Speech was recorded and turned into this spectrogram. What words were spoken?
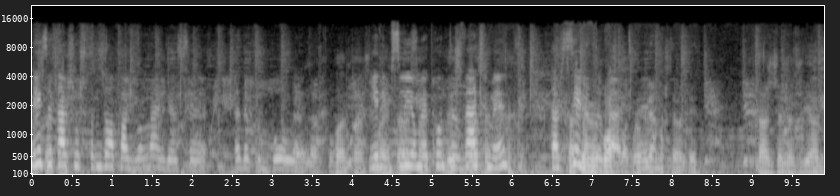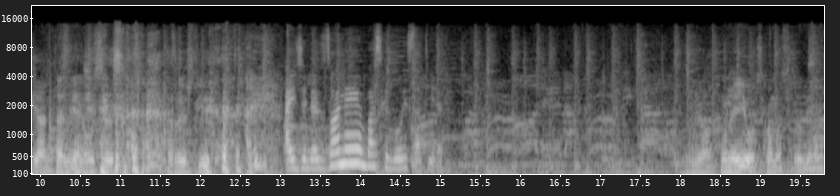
Njësë ta shu shpëndo pak vëmendja se edhe futbolin. Po. Po, Jeni mësu jo me kënë të vetëmet të arsimit të bërë. Sa kemi pas pak problem, është e vërtit. Ta është gjelëzvija djanë, ta është gjenë usës, rrëshli. A i gjelëzone basketbolista tje? Jo, unë e ju, s'ko mësë probleme.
